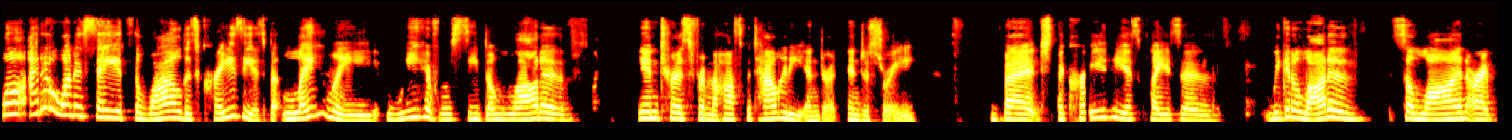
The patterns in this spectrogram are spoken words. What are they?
Well, I don't want to say it's the wildest, craziest, but lately we have received a lot of interest from the hospitality ind- industry. But the craziest places, we get a lot of salon, or I've,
